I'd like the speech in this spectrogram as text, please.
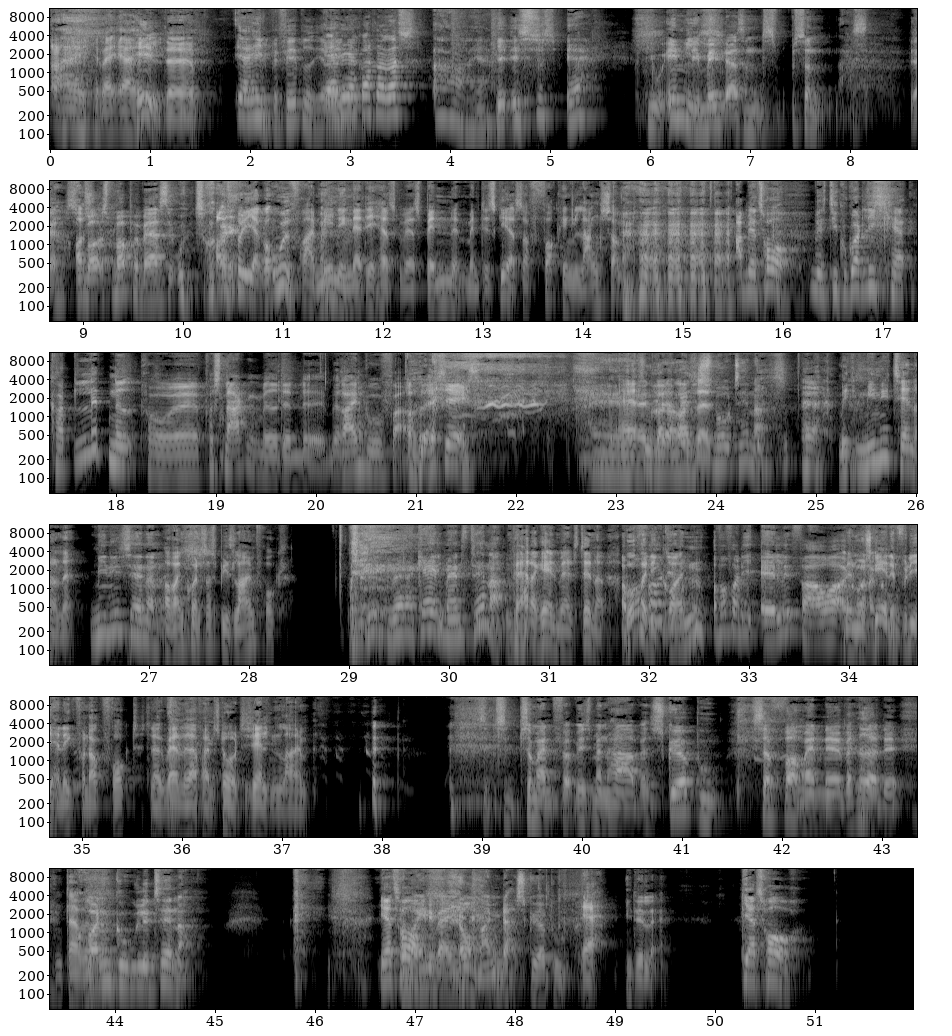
Ej, jeg er helt... Øh... Jeg er helt befippet. Jeg ved ikke, godt nok også. Åh, ja. Jeg, jeg synes, ja, de uendelige mængder af sådan, sådan ja, små, små perverse udtryk. Også fordi jeg går ud fra, at meningen er, at det her skal være spændende, men det sker så fucking langsomt. Jamen, jeg tror, hvis de kunne godt lige korte lidt ned på, øh, på snakken med den øh, med regnbuefarvede asiat. Ja, jeg synes de godt nok også, at små tænder. med minitænderne. Minitænderne. Og hvordan kunne han så spise limefrugt? Hvad er der galt med hans tænder? Hvad er der galt med hans tænder? Og hvorfor er de grønne? Og hvorfor er de alle farver? Men måske er det, fordi han ikke får nok frugt. Det kan være, det er derfor, han står til sjældent lime. Så, så man, hvis man har skørbu, så får man, øh, hvad hedder det, Der er vel- grøngule tænder. Jeg Der må tror, egentlig være enormt mange, der har skørbu Ja, i det land. jeg tror...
